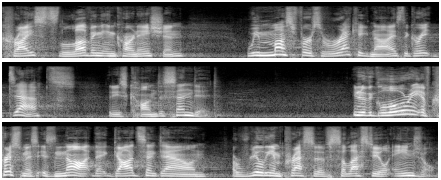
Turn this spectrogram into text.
Christ's loving incarnation, we must first recognize the great depths that he's condescended. You know, the glory of Christmas is not that God sent down a really impressive celestial angel.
